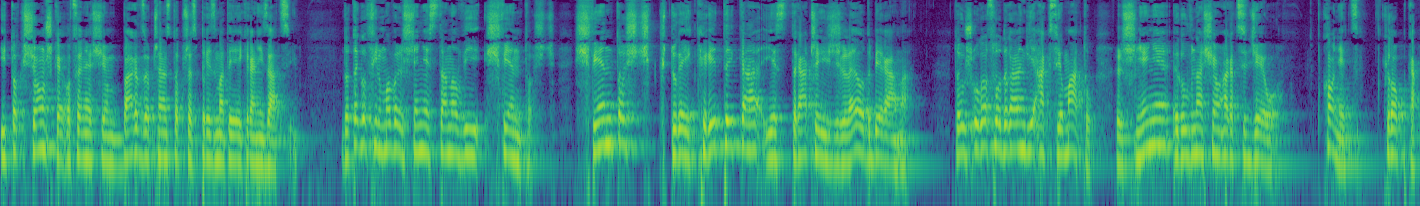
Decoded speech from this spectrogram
i to książkę ocenia się bardzo często przez pryzmat jej ekranizacji. Do tego filmowe lśnienie stanowi świętość. Świętość, której krytyka jest raczej źle odbierana. To już urosło do rangi aksjomatu. Lśnienie równa się arcydzieło. Koniec. Kropka.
